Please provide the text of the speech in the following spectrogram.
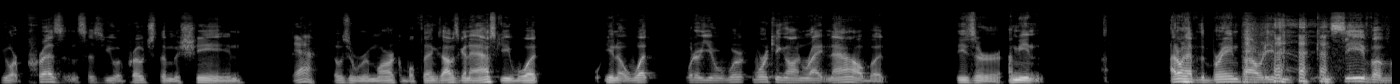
your presence as you approach the machine, Yeah. those are remarkable things. I was going to ask you what, you know, what what are you wor- working on right now? But these are, I mean, I don't have the brain power to even conceive of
